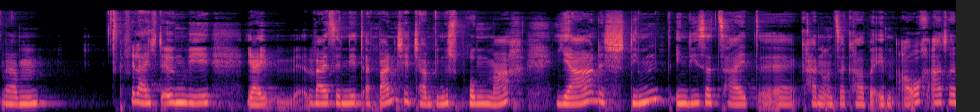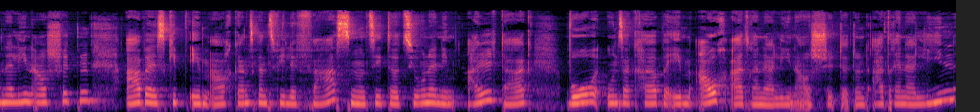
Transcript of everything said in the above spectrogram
ähm, vielleicht irgendwie, ja, weiß ich nicht, einen Bungee-Jumping-Sprung mache. Ja, das stimmt. In dieser Zeit äh, kann unser Körper eben auch Adrenalin ausschütten. Aber es gibt eben auch ganz, ganz viele Phasen und Situationen im Alltag, wo unser Körper eben auch Adrenalin ausschüttet. Und Adrenalin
